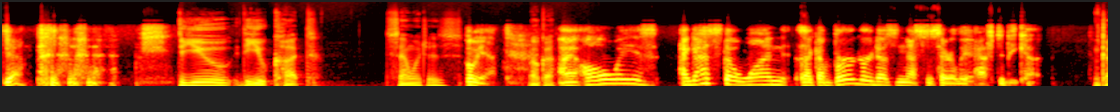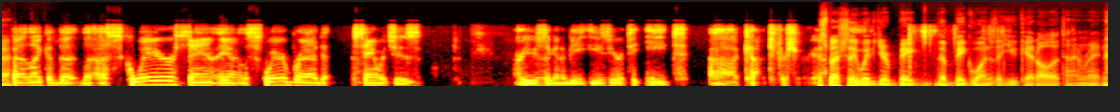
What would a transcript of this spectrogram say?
Yeah. do you do you cut sandwiches? Oh yeah. Okay. I always, I guess the one like a burger doesn't necessarily have to be cut. Okay. But like the, the a square sand, you know, the square bread sandwiches are usually going to be easier to eat uh, cut for sure. Yeah. Especially with your big, the big ones that you get all the time, right?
